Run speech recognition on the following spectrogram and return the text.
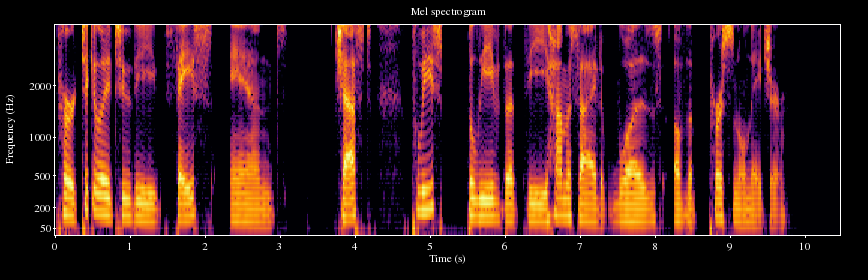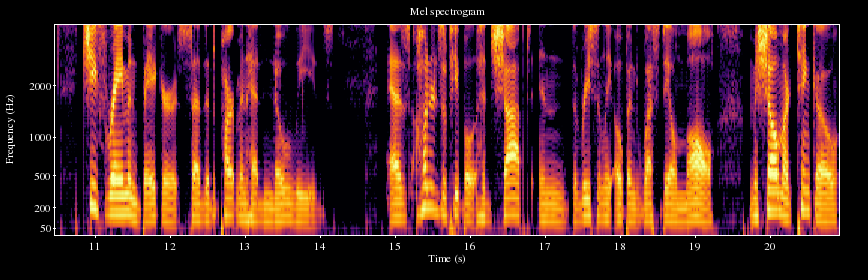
particularly to the face and chest, police believed that the homicide was of the personal nature. Chief Raymond Baker said the department had no leads. As hundreds of people had shopped in the recently opened Westdale Mall, Michelle Martinko,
